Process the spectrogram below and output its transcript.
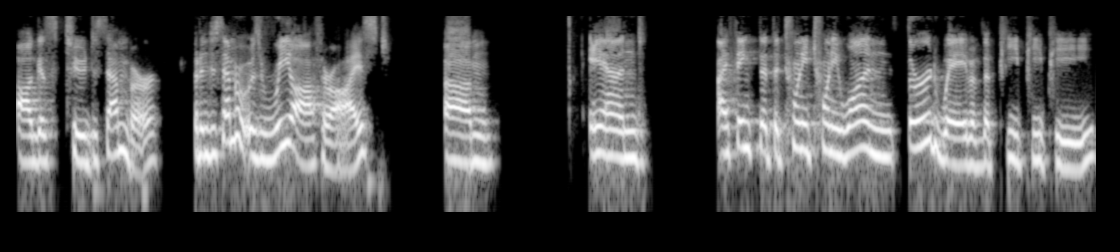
August to December, but in December it was reauthorized, um, and I think that the 2021 third wave of the PPP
